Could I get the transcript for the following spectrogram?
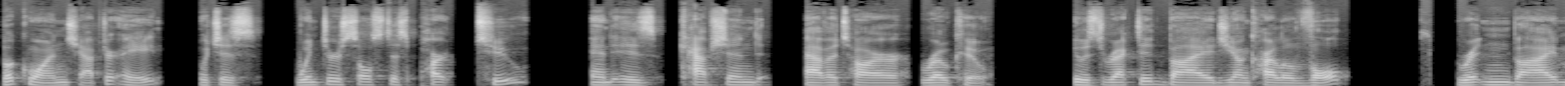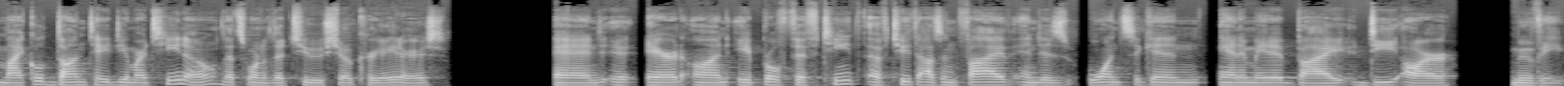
Book One, Chapter Eight, which is Winter Solstice Part Two, and is captioned Avatar Roku. It was directed by Giancarlo Volpe, written by Michael Dante DiMartino, that's one of the two show creators, and it aired on April 15th of 2005 and is once again animated by DR Movie.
